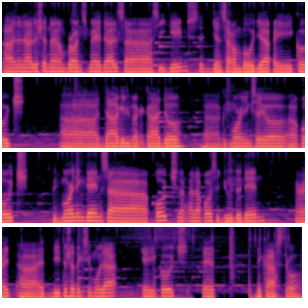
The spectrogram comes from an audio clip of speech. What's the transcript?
Ah, nanalo siya ng bronze medal sa SEA Games diyan sa Cambodia kay coach ah, Daryl Mercado. Ah, good morning sa iyo, coach. Good morning din sa coach ng anak ko sa judo din. Alright, ah, at dito siya nagsimula kay coach Tet De Castro.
